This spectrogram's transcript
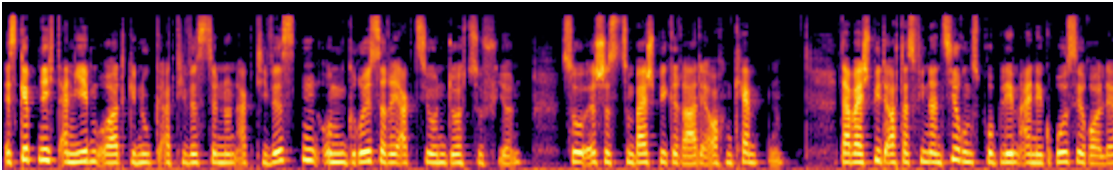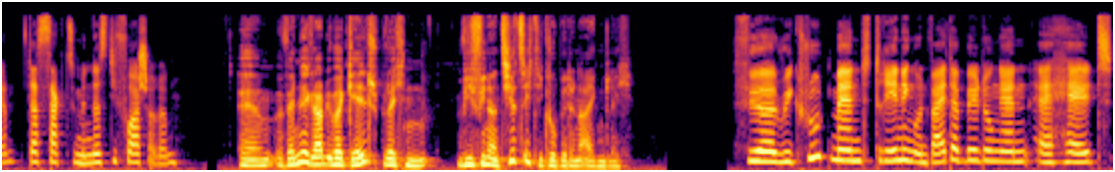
Es gibt nicht an jedem Ort genug Aktivistinnen und Aktivisten, um größere Aktionen durchzuführen. So ist es zum Beispiel gerade auch in Kempten. Dabei spielt auch das Finanzierungsproblem eine große Rolle. Das sagt zumindest die Forscherin. Ähm, wenn wir gerade über Geld sprechen, wie finanziert sich die Gruppe denn eigentlich? Für Recruitment, Training und Weiterbildungen erhält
